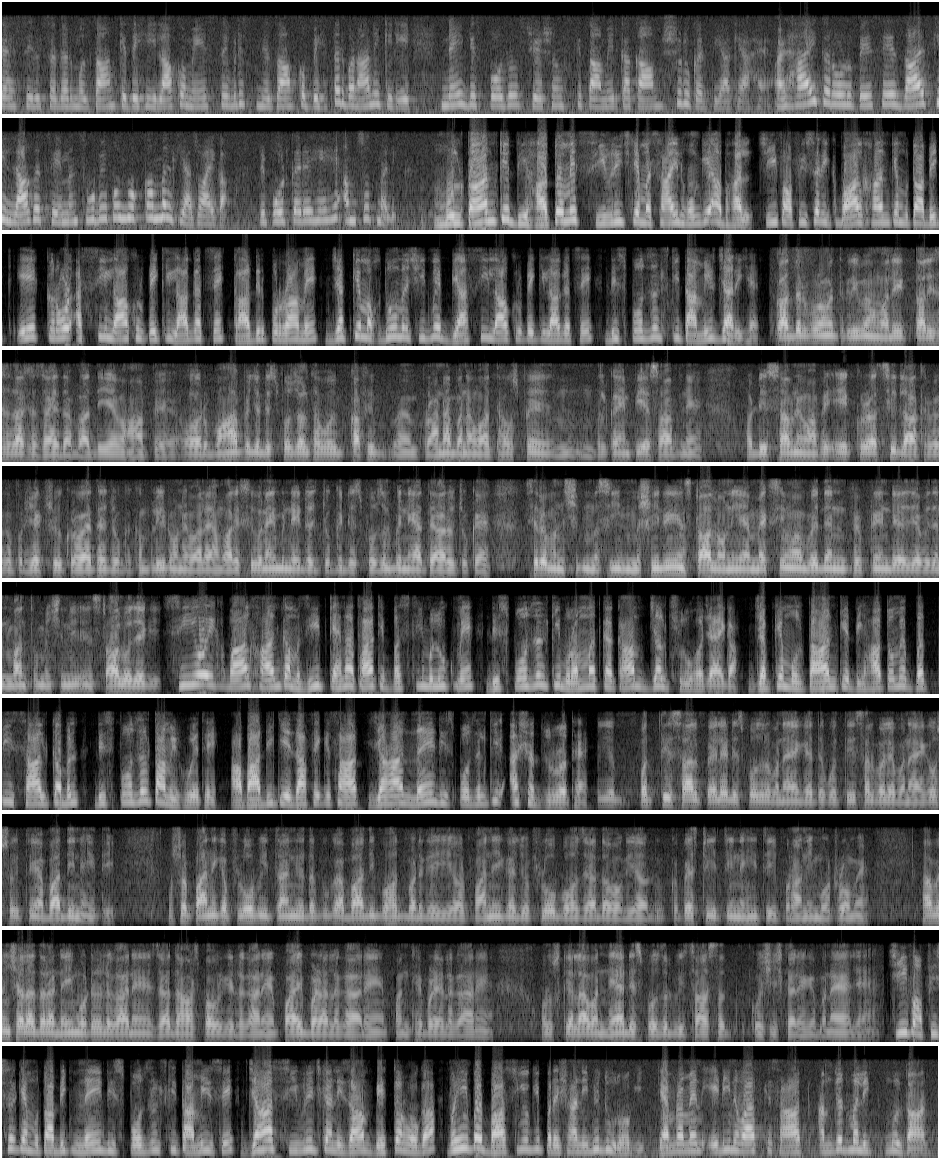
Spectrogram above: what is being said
तहसील सदर मुल्तान के देही इलाकों में सीवरेज निज़ाम को बेहतर बनाने के लिए नए डिस्पोजल स्टेशन की तामीर का काम शुरू कर दिया गया है। अढ़ाई करोड़ रुपए से जायद की लागत से मंसूबे को मुकम्मल किया जाएगा। रिपोर्ट कर रहे हैं अमसुद मलिक। मुल्तान के देहातों में सीवरेज के मसाइल होंगे अब हल चीफ ऑफिसर इकबाल खान के मुताबिक एक करोड़ अस्सी लाख रुपए की लागत से कादिरपुरा में, जबकि मखदूम रशीद में बयासी लाख रुपए की लागत से डिस्पोजल्स की तामीर जारी है। कादरपुरा में तकरीबन हमारी इकतालीस हज़ार से जायद आबादी है वहाँ पे। और वहाँ पे जो डिस्पोजल था वो काफ़ी पुराना बना हुआ था। उस पर मुतलका एम पी साहब ने और डी साहब ने वहाँ पे एक करोड़ अस्सी लाख रुपए का प्रोजेक्ट शुरू करवाया था जो कि कंप्लीट होने वाला है। हमारी सीवर लाइन भी नहीं डल चुकी डिस्पोजल भी नया तैयार हो चुका है। सिर्फ़ मशीनरी इंस्टॉल होनी है। Maximum within fifteen days या within month machinery install हो जाएगी। सीईओ इकबाल खान का मजीद कहना था कि बस्ती मुल्क में डिस्पोजल की मुरम्मत का काम जल्द शुरू हो जाएगा जबकि मुल्तान के देहातों में बत्तीस साल कबल डिस्पोजल तामीर हुए थे। आबादी के इजाफे के साथ यहाँ नए डिस्पोजल की अशद ज़रूरत है। ये बत्तीस साल पहले डिस्पोजल बनाए गए थे कोई तीस साल पहले बनाए जाएगा। उस वक्त इतनी आबादी नहीं थी। उसमें पानी का फ्लो भी इतना नहीं होता, क्योंकि आबादी बहुत बढ़ गई है और पानी का जो फ्लो बहुत ज़्यादा हो गया और कैपेसिटी इतनी नहीं थी पुरानी मोटरों में। अब इन ताला नई मोटर लगा रहे हैं, ज़्यादा हॉर्स पावर की लगा रहे हैं, पाइप बड़ा लगा रहे हैं, पंखे बड़े लगा रहे हैं और उसके अलावा नया डिस्पोजल भी साथ साथ कोशिश करेंगे बनाया जाए। चीफ ऑफिसर के मुताबिक नए डिस्पोजल की तामीर से जहाँ सीवरेज का निज़ाम बेहतर होगा, वहीं पर बासियों की परेशानी भी दूर होगी। कैमरामैन एडी नवाज़ के साथ अमजद मलिक, मुल्तान।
